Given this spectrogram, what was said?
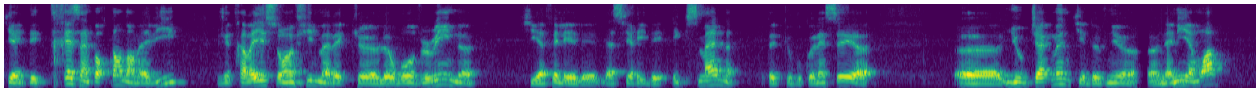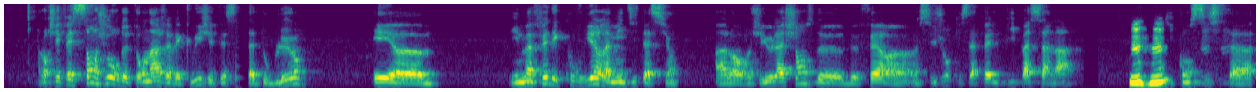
qui a été très important dans ma vie. J'ai travaillé sur un film avec euh, le Wolverine euh, qui a fait la série des X-Men, peut-être que vous connaissez, euh, Hugh Jackman, qui est devenu un, ami à moi. Alors j'ai fait 100 jours de tournage avec lui, j'étais sa doublure, et il m'a fait découvrir la méditation. Alors j'ai eu la chance de, de faire un séjour qui s'appelle Vipassana, Mmh qui consiste à.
